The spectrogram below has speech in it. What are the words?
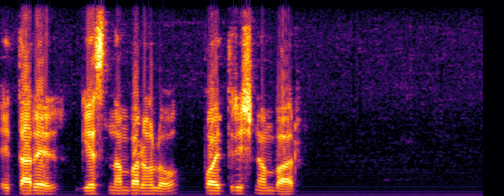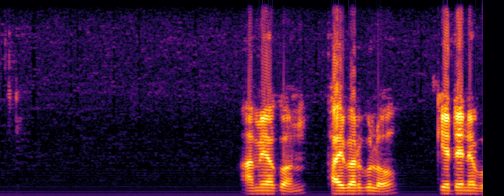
এই তারের গেস নাম্বার হলো পঁয়ত্রিশ নাম্বার। আমি এখন ফাইবারগুলো কেটে নেব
